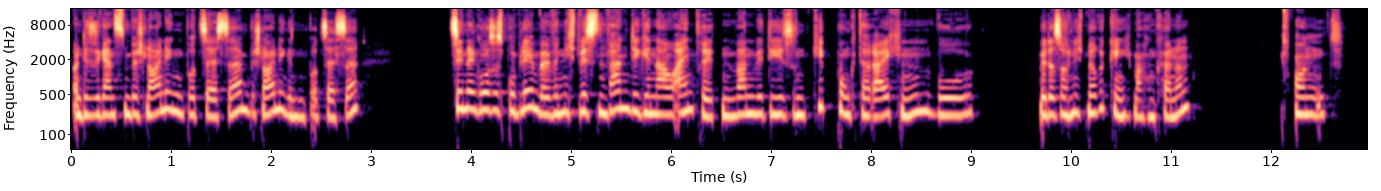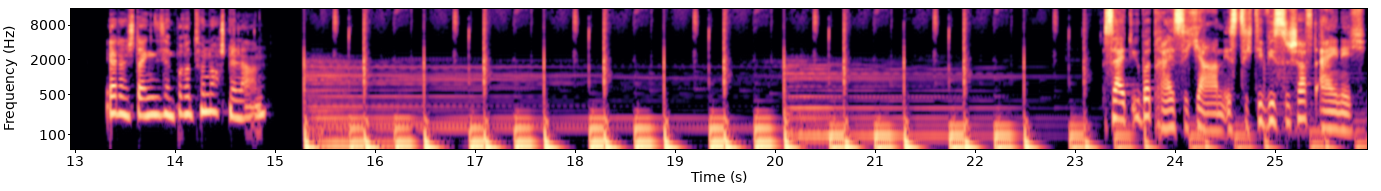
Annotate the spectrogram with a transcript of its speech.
Und diese ganzen beschleunigenden Prozesse, beschleunigenden Prozesse, sind ein großes Problem, weil wir nicht wissen, wann die genau eintreten, wann wir diesen Kipppunkt erreichen, wo wir das auch nicht mehr rückgängig machen können. Und ja, dann steigen die Temperaturen noch schneller an. Seit über 30 Jahren ist sich die Wissenschaft einig.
